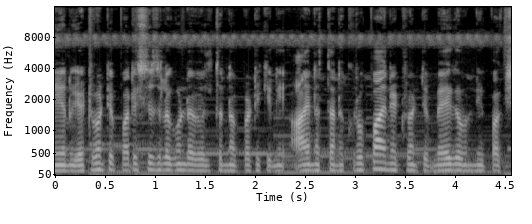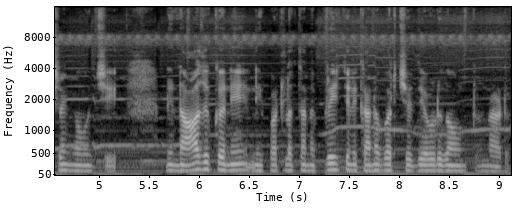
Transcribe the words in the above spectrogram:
నేను ఎటువంటి పరిస్థితుల గుండా వెళ్తున్నప్పటికీ ఆయన తన కృప అయినటువంటి మేఘం నీ పక్షంగా ఉంచి నిన్ను ఆదుకొని నీ పట్ల తన ప్రీతిని కనబరిచే దేవుడుగా ఉంటున్నాడు.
